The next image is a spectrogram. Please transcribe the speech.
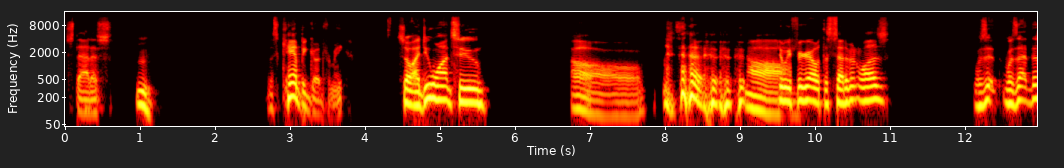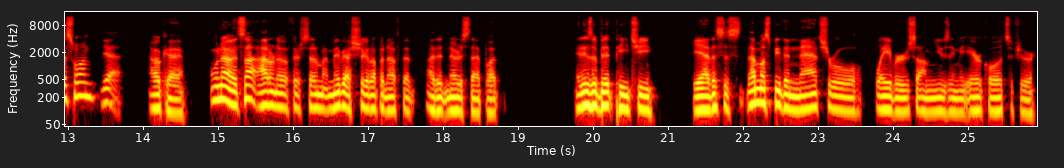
status. Hmm. This can't be good for me. So I do want to. Oh, oh. Did we figure out what the sediment was? Was it? Was that this one? Yeah. Okay. Well, no, it's not. I don't know if there's sediment. Maybe I shook it up enough that I didn't notice that, but it is a bit peachy. Yeah, this is that must be the natural flavors. I'm using the air quotes if you're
